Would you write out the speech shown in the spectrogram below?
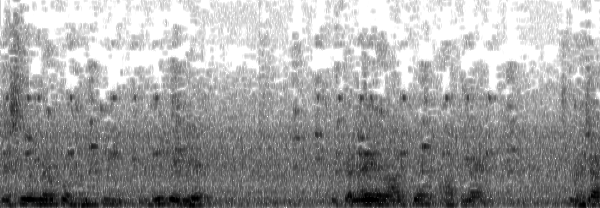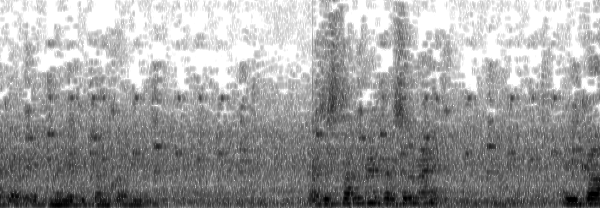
जिसमें मेरे को धमकी दी गई है कि कन्हैयालाल को आपने जाकर एक महीने की तनख्वाह दी। राजस्थान में दरअसल में इनका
